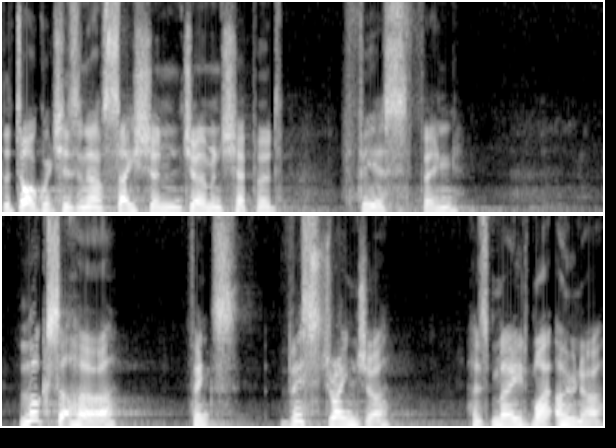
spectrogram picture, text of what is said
The dog, which is an Alsatian German Shepherd, fierce thing, looks at her, thinks, This stranger has made my owner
